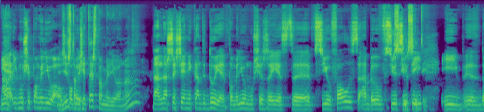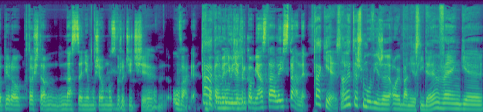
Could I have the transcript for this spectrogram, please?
Nie. A, i mu się pomyliło. Widzisz, Pomy... to mi się też pomyliło, no? No, ale na szczęście nie kandyduje. Pomyliło mu się, że jest e, w Sioux Falls, a był w Sioux, Sioux City, City, i e, dopiero ktoś tam na scenie musiał mu zwrócić e, uwagę. Tak, Bo pomylił mówi, nie że... tylko miasta, ale i Stany. Tak jest, ale też mówi, że Orban jest liderem Węgier,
